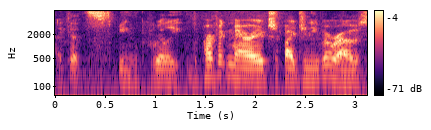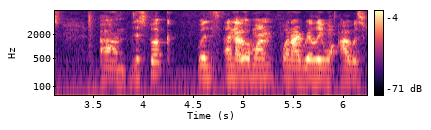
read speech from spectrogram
Like it's being really The Perfect Marriage by Geneva Rose. Um, this book was another one when I really I was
